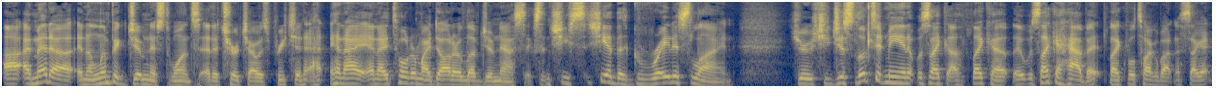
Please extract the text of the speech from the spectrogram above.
uh, I met a, an Olympic gymnast once at a church I was preaching at, and I and I told her my daughter loved gymnastics, and she she had the greatest line. Drew, she just looked at me, and it was like a like a it was like a habit, like we'll talk about in a second.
